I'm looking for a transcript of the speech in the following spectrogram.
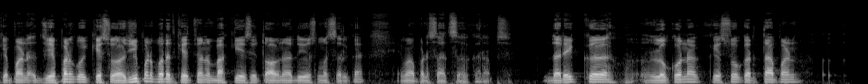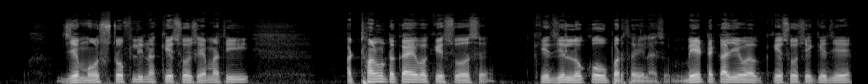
કે પણ જે પણ કોઈ કેસો હજી પણ પરત ખેંચવાના બાકી હશે તો આવનાર દિવસમાં સરકાર એમાં પણ સાથ સહકાર આપશે. દરેક લોકોના કેસો કરતાં પણ જે મોસ્ટ ઓફલીના કેસો છે, એમાંથી અઠ્ઠાણું ટકા એવા કેસો હશે કે જે લોકો ઉપર થયેલા છે. બે ટકા જેવા કેસો છે કે જે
